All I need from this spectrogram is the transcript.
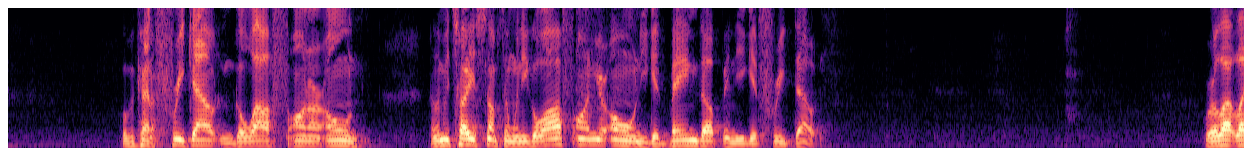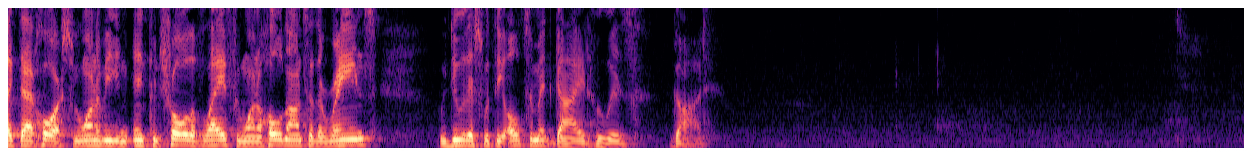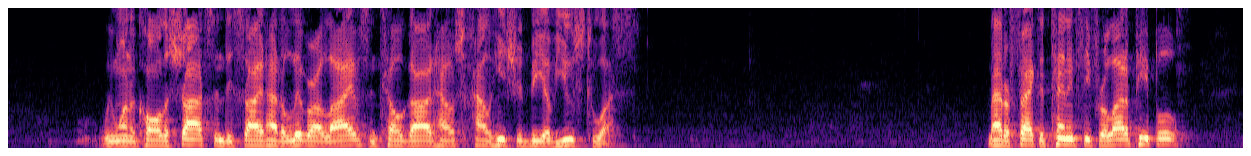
But we kind of freak out and go off on our own. And let me tell you something when you go off on your own, you get banged up and you get freaked out. We're a lot like that horse. We want to be in control of life. We want to hold on to the reins. We do this with the ultimate guide, who is God. We want to call the shots and decide how to live our lives and tell God how, how He should be of use to us. Matter of fact, the tendency for a lot of people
